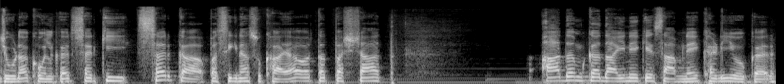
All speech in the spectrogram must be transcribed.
जूड़ा खोलकर सर की, सर का पसीना सुखाया और तत्पश्चात आदम का दाइने के सामने खड़ी होकर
